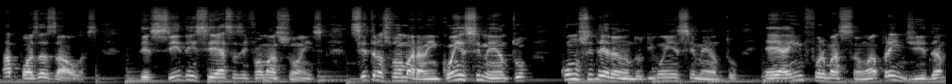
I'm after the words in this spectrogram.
após as aulas. Decidem se essas informações se transformarão em conhecimento, considerando que conhecimento é a informação aprendida,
